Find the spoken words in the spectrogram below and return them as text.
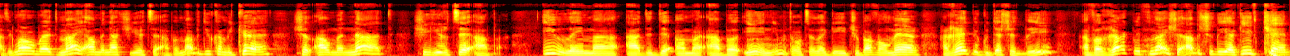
אז הגמרא אומרת, מהי על מנת שירצה אבא? מה בדיוק המקרה של על מנת שירצה אבא? אילמה עד דאמר אבא אין, אם אתה רוצה להגיד שהוא בא ואומר, הרי את מקודשת לי, אבל רק בתנאי שאבא שלי יגיד כן.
